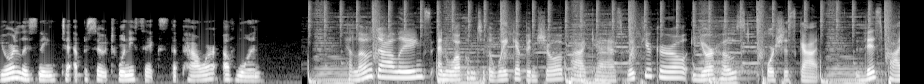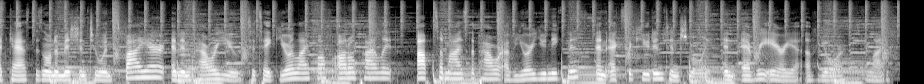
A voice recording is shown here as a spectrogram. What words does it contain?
You're listening to episode 26 The Power of One. Hello, darlings, and welcome to the Wake Up and Show Up podcast with your girl, your host, Portia Scott. This podcast is on a mission to inspire and empower you to take your life off autopilot, optimize the power of your uniqueness, and execute intentionally in every area of your life.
